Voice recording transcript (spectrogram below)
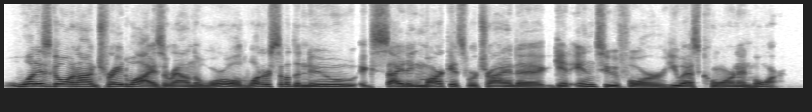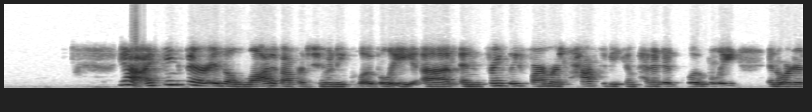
what is going on trade wise around the world? What are some of the new exciting markets we're trying to get into for U.S. corn and more? Yeah, I think there is a lot of opportunity globally. Um, and frankly, farmers have to be competitive globally in order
